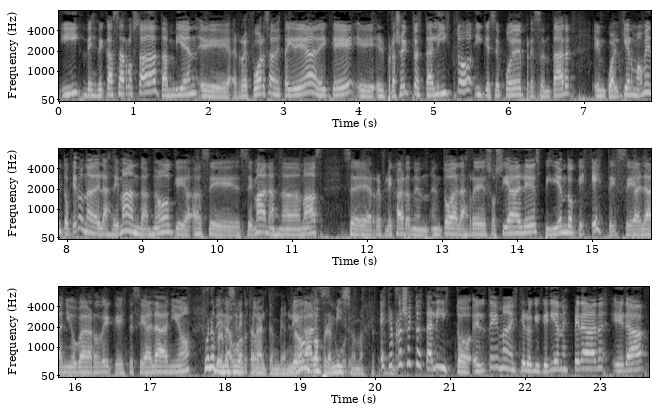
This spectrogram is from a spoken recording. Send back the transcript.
Y desde Casa Rosada también eh, refuerzan esta idea de que eh, el proyecto está listo y que se puede presentar en cualquier momento, que era una de las demandas, ¿no? Que hace semanas nada más se reflejaron en, en todas las redes sociales pidiendo que este sea el año verde, que este sea el año. Fue una promesa electoral también, ¿no? legal, Un compromiso seguro. más que Es que el proyecto está listo. El tema es que lo que querían esperar era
